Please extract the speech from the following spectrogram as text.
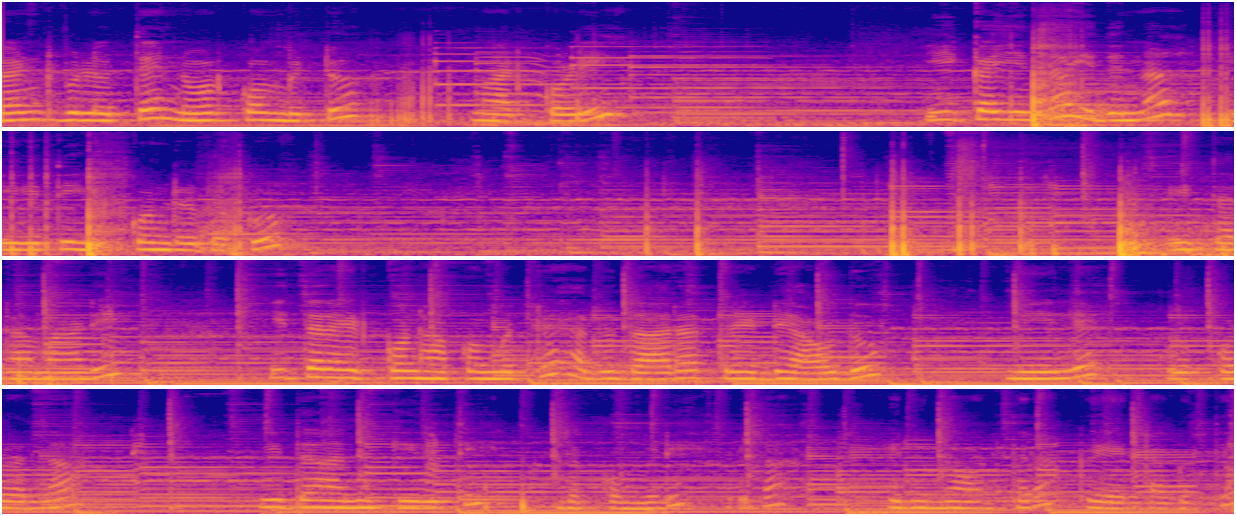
ಗಂಟು ಬೀಳುತ್ತೆ, ನೋಡ್ಕೊಂಡ್ಬಿಟ್ಟು ಮಾಡ್ಕೊಳ್ಳಿ. ಈ ಕೈಯಿಂದ ಇದನ್ನು ಈ ರೀತಿ ಹಿಡ್ಕೊಂಡಿರ್ಬೇಕು ಈ ಥರ ಮಾಡಿ ಈ ಥರ ಹಿಡ್ಕೊಂಡು ಹಾಕೊಂಡ್ಬಿಟ್ರೆ ಅದು ದಾರ ಥ್ರೆಡ್ ಯಾವುದು ಮೇಲೆ ಉಳ್ಕೊಳ್ಳಲ್ಲ. ನಿಧಾನಕ್ಕೆ ಈ ರೀತಿ ಜಕ್ಕೊಂಬಿಡಿ ಈಗ ಇದು ನಾಟ್ ಥರ ಕ್ರಿಯೇಟ್ ಆಗುತ್ತೆ.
